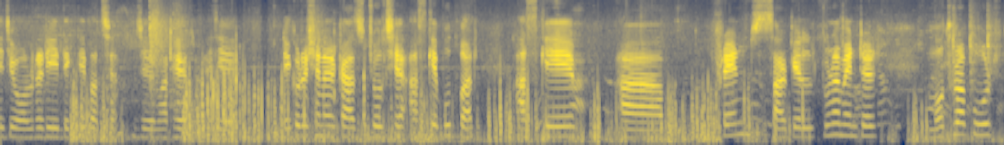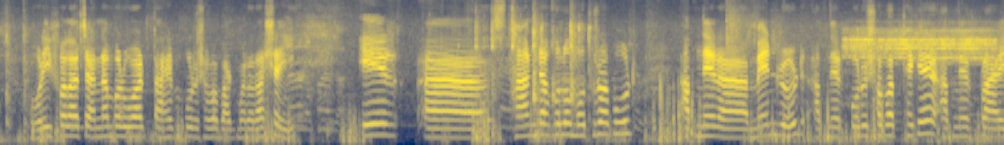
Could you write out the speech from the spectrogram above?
এই যে অলরেডি দেখতে পাচ্ছেন যে মাঠের এই যে ডেকোরেশনের কাজ চলছে আজকে বুধবার। আজকে ফ্রেন্ডস সার্কেল টুর্নামেন্টের মথুরাপুর, হরিফলা, চার নম্বর ওয়ার্ড তাহেরপুর পৌরসভা, বাগমারা, রাজশাহী। এর স্থানটা হলো মথুরাপুর। আপনার মেন রোড আপনার পৌরসভার থেকে আপনার প্রায়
